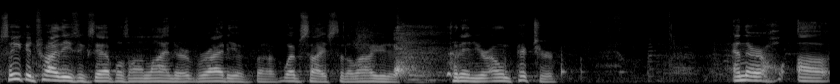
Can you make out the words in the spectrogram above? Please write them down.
So you can try these examples online. There are a variety of uh, websites that allow you to put in your own picture. And there uh,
